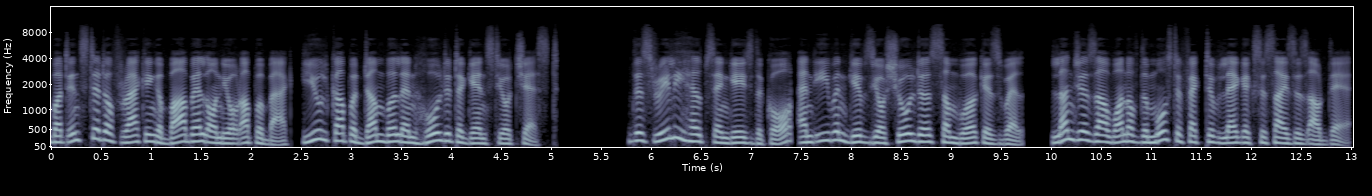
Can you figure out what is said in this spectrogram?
But instead of racking a barbell on your upper back, you'll cup a dumbbell and hold it against your chest. This really helps engage the core and even gives your shoulders some work as well. Lunges are one of the most effective leg exercises out there.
